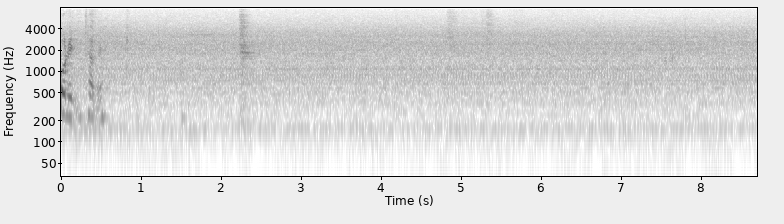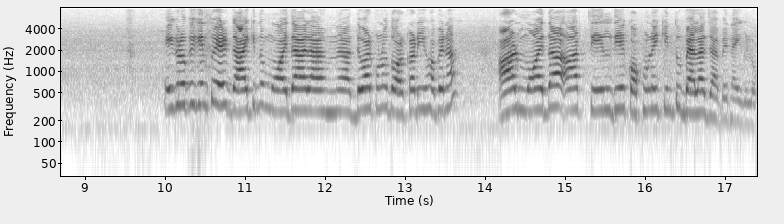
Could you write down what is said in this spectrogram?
করে দিতে হবে। এইগুলোকে কিন্তু এর গায়ে কিন্তু ময়দা দেওয়ার কোনো দরকারই হবে না। আর ময়দা আর তেল দিয়ে কখনোই কিন্তু বেলা যাবে না এগুলো।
